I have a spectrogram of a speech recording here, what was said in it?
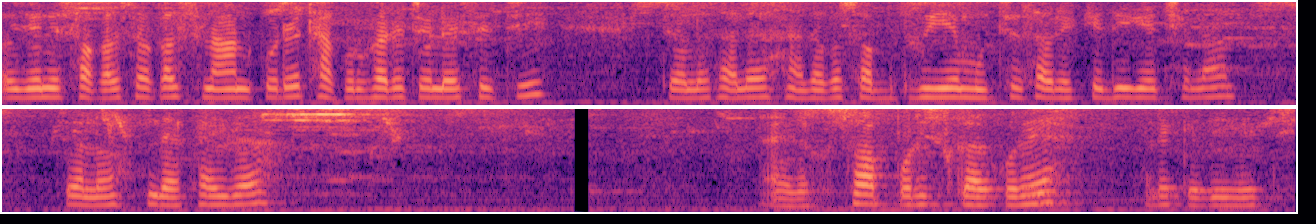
ওই জন্য সকাল সকাল স্নান করে ঠাকুর ঘরে চলে এসেছি। চলো তাহলে হ্যাঁ দেখো সব ধুয়ে মুছে সব রেখে দিয়ে গেছিলাম। চলো দেখাই গা। এই দেখো, সব পরিষ্কার করে রেখে দিয়ে গেছি।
